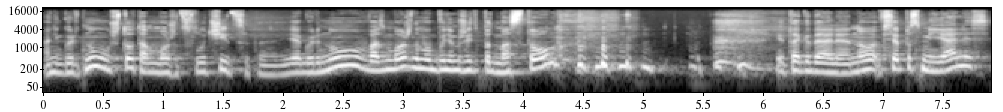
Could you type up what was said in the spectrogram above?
Они говорят, ну что там может случиться-то? Я говорю, ну, возможно, мы будем жить под мостом. так далее. Но все посмеялись.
